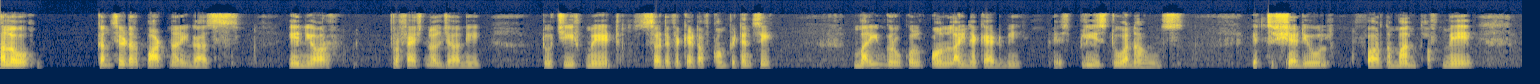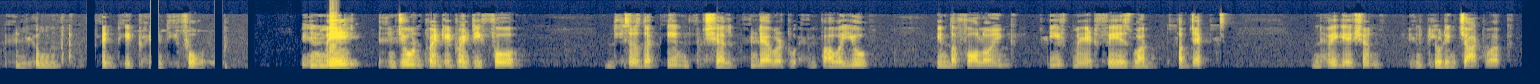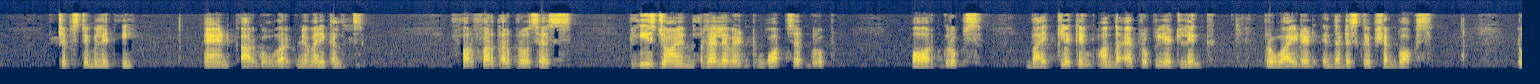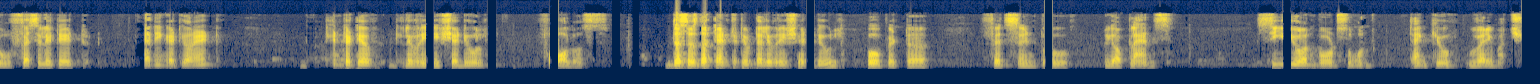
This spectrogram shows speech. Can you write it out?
Hello, consider partnering us in your professional journey to Chief Mate Certificate of Competency. Marine Gurukul Online Academy is pleased to announce its schedule for the month of May and June 2024. In May and June 2024, this is the team that shall endeavor to empower you in the following Chief Mate Phase 1 subjects navigation, including chart work, ship stability, and cargo work numericals. For further process, please join the relevant WhatsApp group or groups by clicking on the appropriate link provided in the description box. To facilitate planning at your end, tentative delivery schedule follows. This is the tentative delivery schedule. Hope it uh, fits into your plans. See you on board soon. Thank you very much.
